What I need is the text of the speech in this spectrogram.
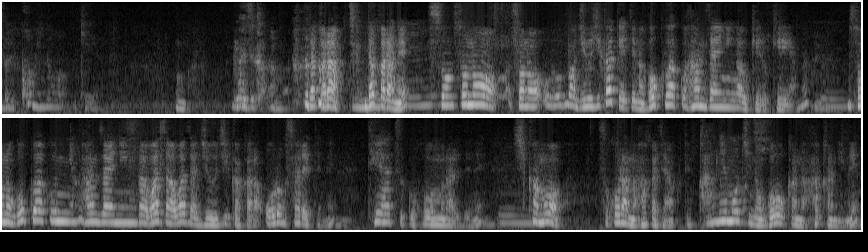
それ込みの経うんだからだからねそそのその、まあ、十字架刑っていうのは極悪犯罪人が受ける刑やな。その極悪犯罪人がわざわざ十字架から降ろされてね手厚く葬られてねしかもそこらの墓じゃなくて金持ちの豪華な墓にね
